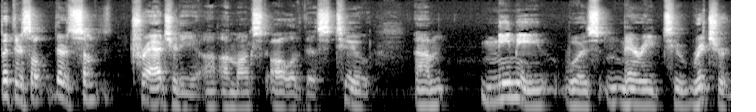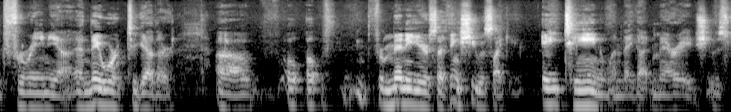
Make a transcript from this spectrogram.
but there's a, there's some tragedy amongst all of this too. Um, Mimi was married to Richard Fariña, and they worked together uh, for many years. I think she was like 18 when they got married. She was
